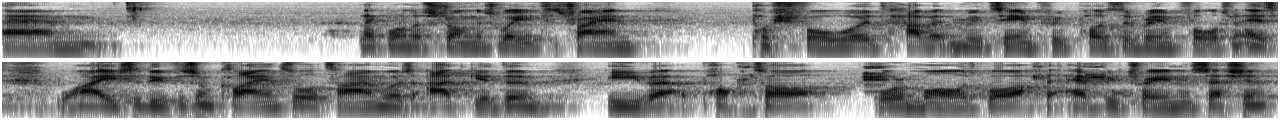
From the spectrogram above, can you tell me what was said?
um, like one of the strongest ways to try and push forward habit and routine through positive reinforcement is what I used to do for some clients all the time was I'd give them either a pop tart or a Mars bar after every training session,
